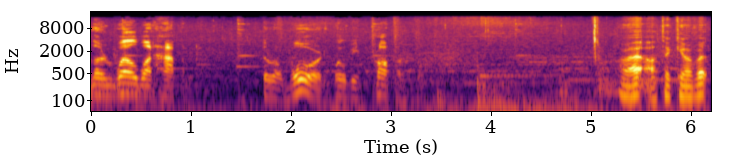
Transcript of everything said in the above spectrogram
learn well what happened. The reward will be proper. Alright, I'll take care of it.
